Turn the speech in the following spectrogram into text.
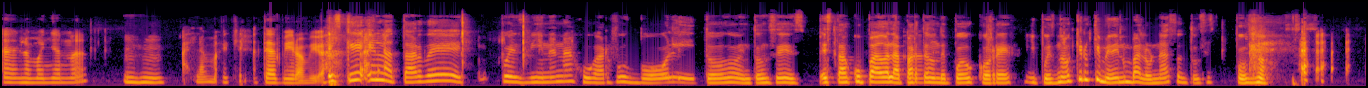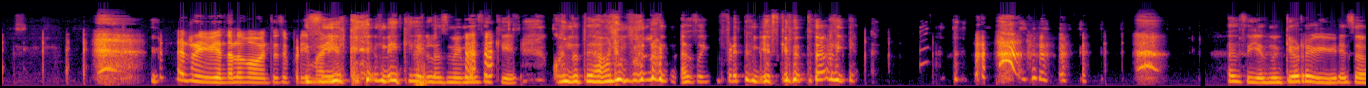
En la mañana. A la máquina. Te admiro, amiga. Es que en la tarde, pues vienen a jugar fútbol y todo, entonces está ocupado la parte donde puedo correr y pues no quiero que me den un balonazo, entonces pues no. Reviviendo los momentos de primaria. Sí, de que los memes de que cuando te daban un balonazo y pretendías que no te dolía. Así es, no quiero revivir esa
